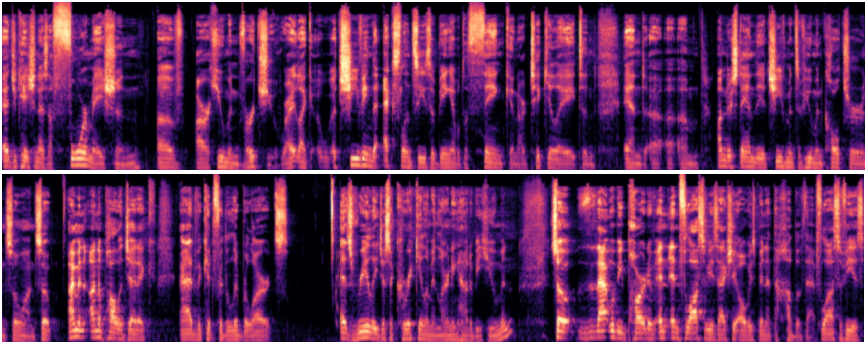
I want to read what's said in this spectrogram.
education as a formation of our human virtue, right? Like achieving the excellencies of being able to think and articulate and and uh, uh, um, understand the achievements of human culture and so on. So I'm an unapologetic advocate for the liberal arts as really just a curriculum in learning how to be human. So that would be part of, and, and philosophy has actually always been at the hub of that. Philosophy is,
